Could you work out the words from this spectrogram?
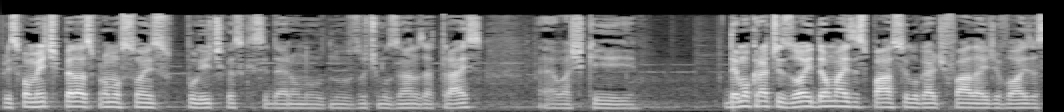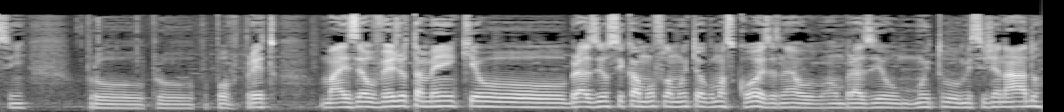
Principalmente pelas promoções políticas que se deram no- nos últimos anos atrás. É, eu acho que democratizou e deu mais espaço e lugar de fala e de voz, assim, pro, pro, pro povo preto. Mas eu vejo também que o Brasil se camufla muito em algumas coisas, né? O- É um Brasil muito miscigenado,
